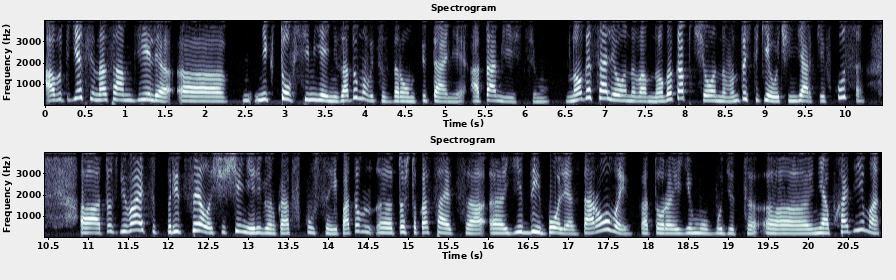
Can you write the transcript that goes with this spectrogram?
А вот если на самом деле э, никто в семье не задумывается о здоровом питании, а там есть много соленого, много копченого, ну то есть такие очень яркие вкусы, а, то сбивается прицел ощущения ребенка от вкуса. И потом э, то, что касается э, еды более здоровой, которая ему будет э, необходима,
